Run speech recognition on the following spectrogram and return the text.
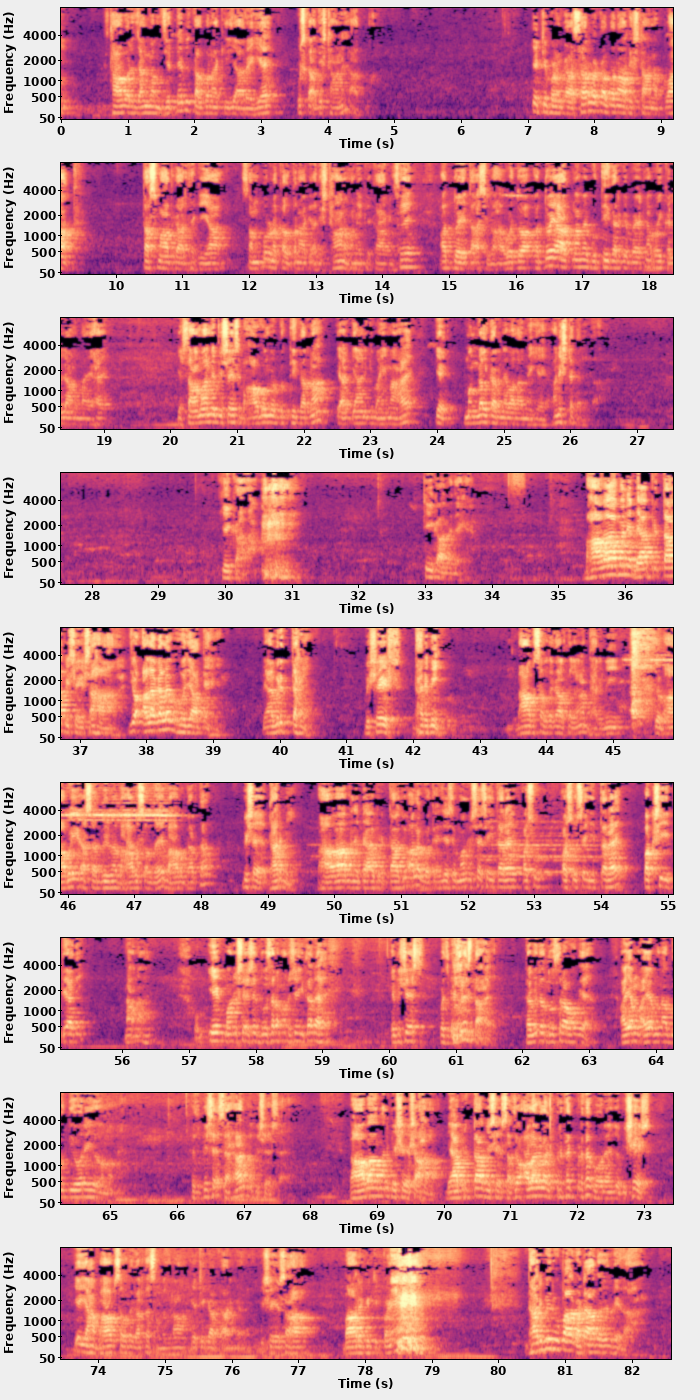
स्थावर, जंगम जितने भी कल्पना की जा रही है, उसका अधिष्ठान है आत्मा। ये टिप्पणी का सर्व कल्पना अधिष्ठान तस्मात का अर्थ किया, संपूर्ण कल्पना के अधिष्ठान होने के कारण से अद्वैता शिवा। वो तो अद्वैय आत्मा में बुद्धि करके बैठना वही कल्याणमय है। ये सामान्य विशेष भावों में बुद्धि करना यह अज्ञान की महिमा है, ये मंगल करने वाला नहीं है, अनिष्ट करेगा। ये कहा। टीका में देखें। भावा माने व्यावृत्ता विशेष, जो अलग अलग हो जाते हैं, व्यावृत्त हैं, विशेष धर्मी। भाव शब्द का अर्थ लेना धर्मी। जो भाव ही असभ्य में भाव शब्द है, भाव करता विषय, धर्मी। भावा मैंने व्यावृत्ता जो अलग होते हैं। जैसे मनुष्य से इतर है, पशु पशु से इतर है, पक्षी इत्यादि, नाना है। एक मनुष्य से दूसरा मनुष्य इतर है, ये विशेष, कुछ विशेषता है। तभी तो दूसरा हो गया। अयम अयम ना बुद्धि हो रही दोनों में। कुछ विशेष है, हर में विशेष है। भावा मन विशेष, व्यावृत्ता विशेष, जो अलग अलग पृथक पृथक हो रहे हैं, जो विशेष। ये यहाँ भाव शब्द करता समझना, ये टीकाकार विशेष, बारह की टिप्पणी। धर्मी रूपा घटा भेदा।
